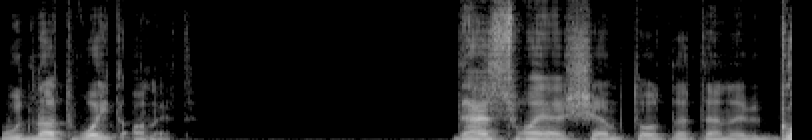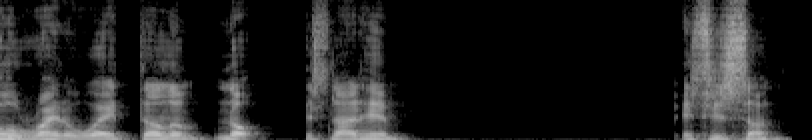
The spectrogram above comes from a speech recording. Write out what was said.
would not wait on it. That's why Hashem told Nathan, go right away, tell him, no, it's not him. It's his son.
